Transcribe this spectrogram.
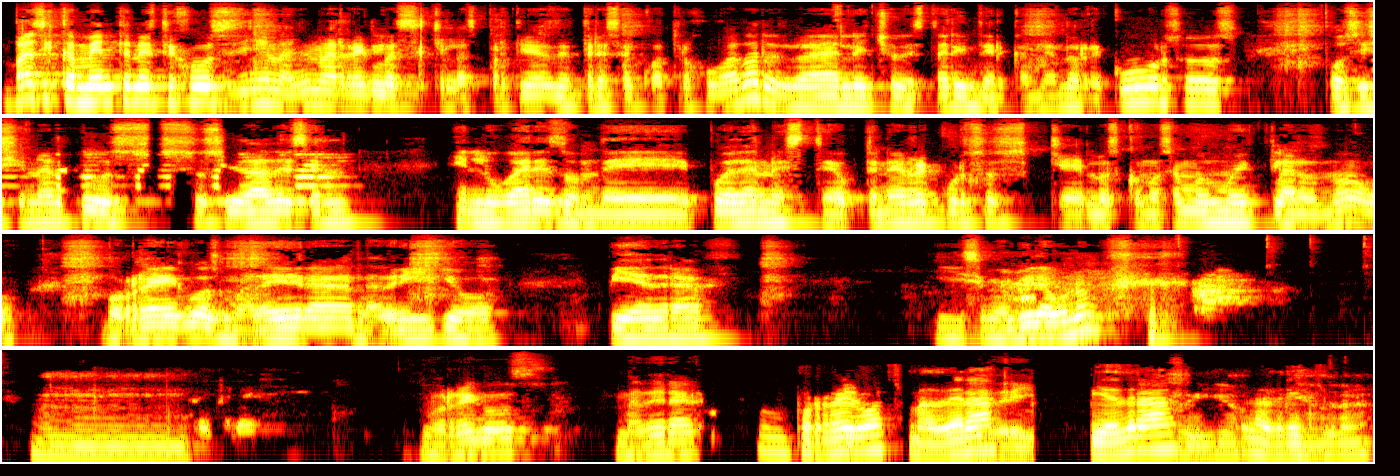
Básicamente en este juego se siguen las mismas reglas que las partidas de 3 a 4 jugadores, ¿verdad? El hecho de estar intercambiando recursos, posicionar tus, sus ciudades en, lugares donde puedan este, obtener recursos que los conocemos muy claros, ¿no? Borregos, madera, ladrillo, piedra. ¿Y se me olvida uno? Mm, Borregos, madera, Borregos, madera, ladrillo. piedra, ladrillo, ladrillo. piedra.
